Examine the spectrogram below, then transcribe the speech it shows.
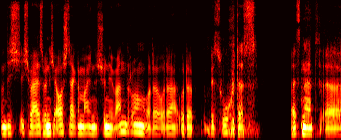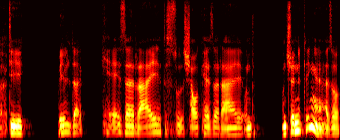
und ich, ich weiß, wenn ich aussteige, dann mache ich eine schöne Wanderung oder, oder, oder besuche das weiß nicht, äh, die wilde Käserei, das ist so Schaukäserei und, und schöne Dinge. Also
